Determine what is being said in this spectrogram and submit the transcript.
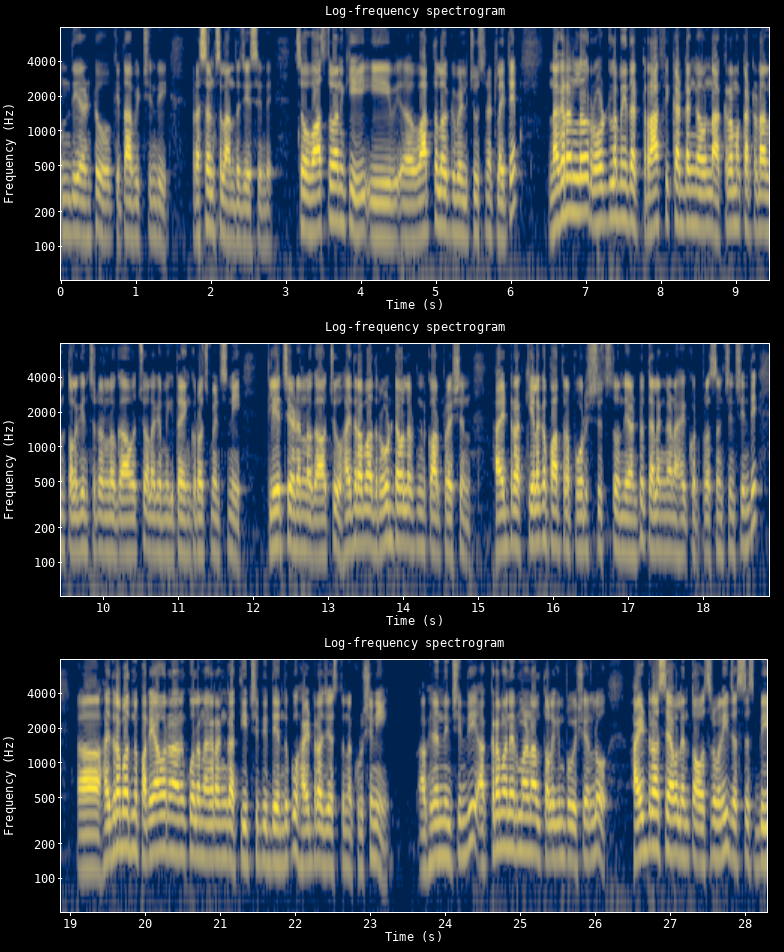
ఉంది అంటూ కితాబ్ ఇచ్చింది ప్రశంసలు అందజేసింది. సో వాస్తవానికి ఈ వార్తలోకి వెళ్ళి చూసినట్లయితే నగరంలో రోడ్ల మీద ట్రాఫిక్ అడ్డంగా ఉన్న అక్రమ కట్టడాలను తొలగించడంలో కావచ్చు అలాగే మిగతా ఎంక్రోచ్మెంట్స్ని క్లియర్ చేయడంలో కావచ్చు Hyderabad road development corporation HYDRAA కీలక పాత్ర పోషిస్తుంది అంటూ తెలంగాణ హైకోర్టు ప్రశంసించింది. హైదరాబాద్ను పర్యావరణ అనుకూల నగరంగా తీర్చిదిద్దేందుకు హైడ్రా చేస్తున్న కృషిని అభినందించింది. అక్రమ నిర్మాణాల తొలగింపు విషయంలో హైడ్రా సేవలు ఎంతో అవసరమని జస్టిస్ బి.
